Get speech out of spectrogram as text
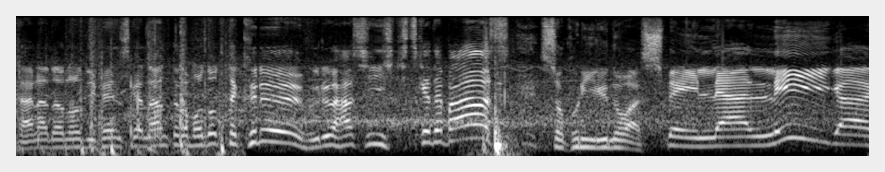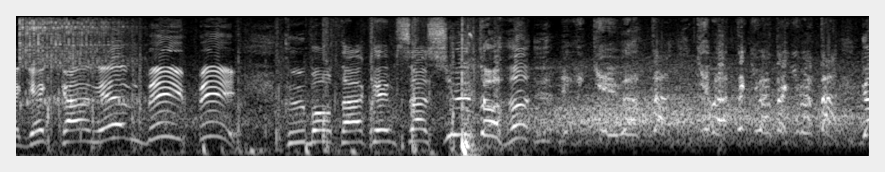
カナダのディフェンスがなんとか戻ってくる。古橋引きつけてパス。そこにいるのはスペインラリーガ月間 MVP 久保建英シュート決まった決まった決まった決まったゴ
